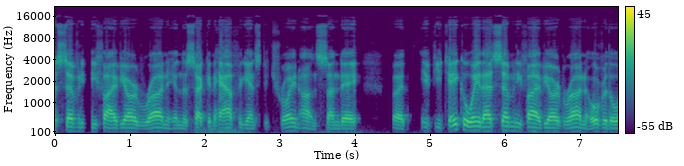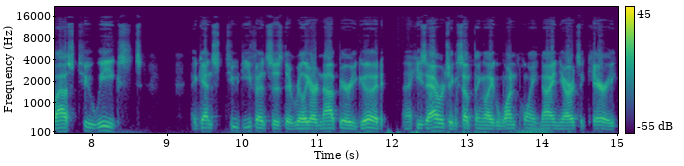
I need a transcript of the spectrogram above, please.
75 yard run in the second half against Detroit on Sunday. But if you take away that 75 yard run over the last two weeks against two defenses that really are not very good, uh, he's averaging something like 1.9 yards a carry.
